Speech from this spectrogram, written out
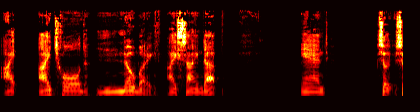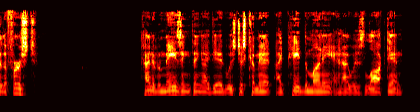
I, I told nobody. I signed up and so, so the first, kind of amazing thing I did was just commit. I paid the money and I was locked in.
